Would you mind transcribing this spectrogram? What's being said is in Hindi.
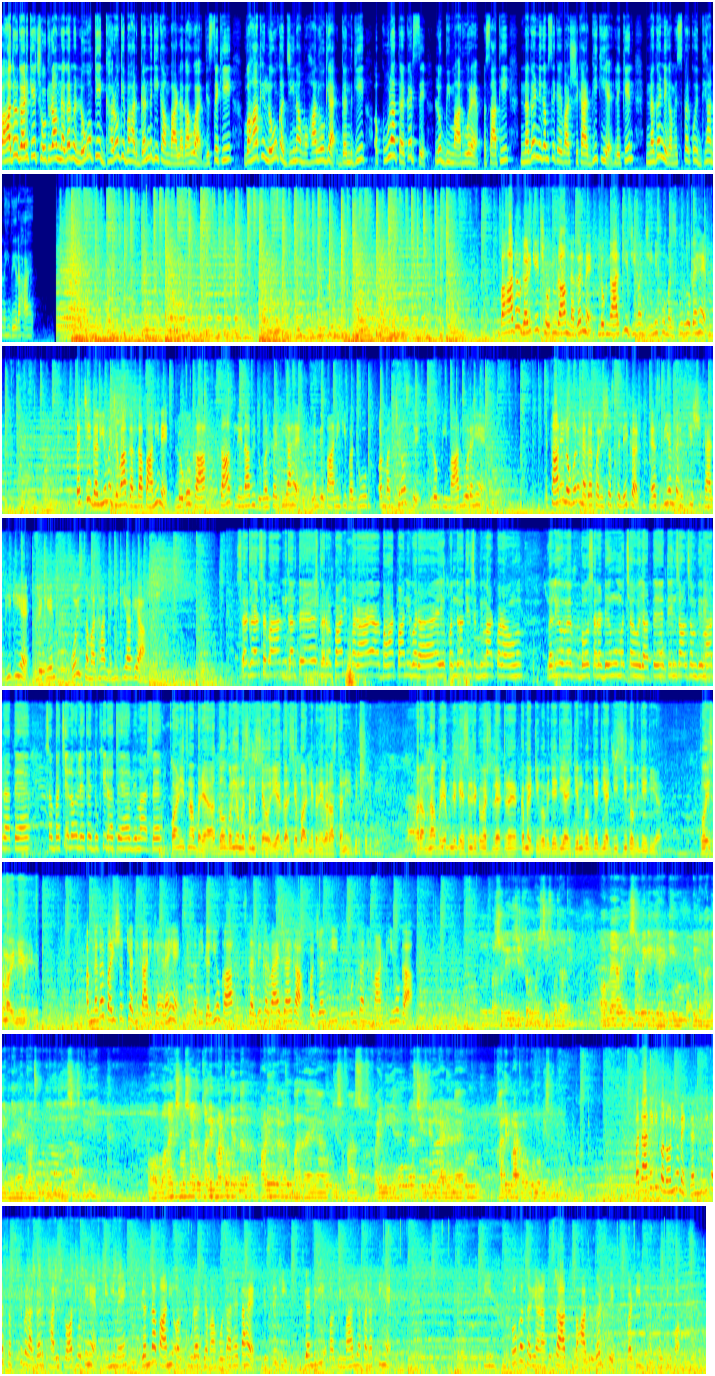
बहादुरगढ़ के छोटूराम नगर में लोगों के घरों के बाहर गंदगी का अंबार लगा हुआ है, जिससे कि वहाँ के लोगों का जीना मुहाल हो गया है। गंदगी और कूड़ा करकट से लोग बीमार हो रहे हैं और साथ ही नगर निगम से कई बार शिकायत भी की है, लेकिन नगर निगम इस पर कोई ध्यान नहीं दे रहा है। बहादुरगढ़ के छोटूराम नगर में लोग नारकी जीवन जीने को मजबूर हो गए हैं। कच्ची गलियों में जमा गंदा पानी ने लोगों का सांस लेना भी दुभर कर दिया है। गंदे पानी की बदबू और मच्छरों से लोग बीमार हो रहे हैं। स्थानीय लोगों ने नगर परिषद से लेकर एसडीएम तक इसकी शिकायत भी की है, लेकिन कोई समाधान नहीं किया गया। सर, घर से बाहर निकलते हैं, घर में पानी भरा है, बाहर पानी भरा है। ये पंद्रह दिन से बीमार पड़ा हूँ। गलियों में बहुत सारा डेंगू मच्छर हो जाते हैं। तीन साल से हम बीमार रहते हैं। सब बच्चे लोग लेके दुखी रहते हैं बीमार से। पानी इतना भरा है दो गलियों में समस्या हो रही है घर से बाहर निकलने का रास्ता नहीं है बिल्कुल भी। और हमने अपनी एप्लीकेशन रिक्वेस्ट लेटर कमेटी को भी दे दिया एसडीएम को भी दे दिया डीसी को भी दे दिया। कोई सुनाई नहीं हुई है। अब नगर परिषद के अधिकारी कह रहे हैं कि सभी गलियों का सर्वे करवाया जाएगा और जल्द ही उनका निर्माण भी होगा। पर्सनली विज़िट करूँगा इस चीज़ को जाके। और मैं अभी सर्वे के लिए टीम अपनी लगा दी है मैंने ब्रांच को बोल भी दिया इस चीज़ के लिए। और वहाँ एक समस्या है, जो खाली प्लाटों के अंदर पानी वगैरह जो भर रहे हैं या उनकी सफ़ा सफ़ाई नहीं है, उस चीज़ के रिगार्डिंग मैं उन खाली प्लाट वालों को नोटिस दूँगा बता दें कि कॉलोनियों में गंदगी का सबसे बड़ा गढ़ खाली प्लॉट होते हैं। इन्हीं में गंदा पानी और कूड़ा जमा होता रहता है, जिससे कि गंदगी और बीमारियाँ पनपती हैं। टीम फोकस हरियाणा के साथ बहादुरगढ़ से प्रदीप धनखल की रिपोर्ट।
